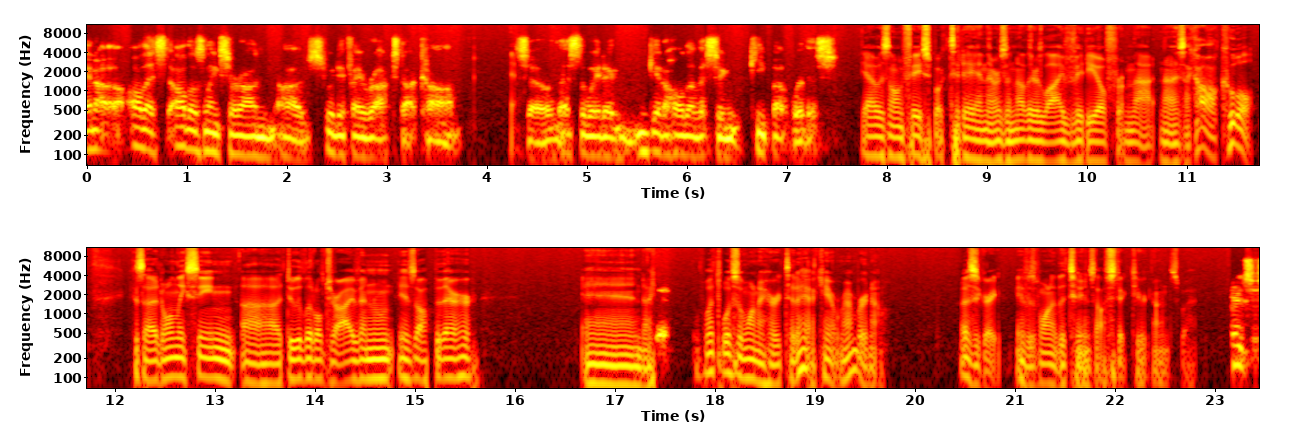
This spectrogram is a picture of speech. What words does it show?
and uh, all that's all those links are on uh, sweetfarocks.com. So that's the way to get a hold of us and keep up with us. Yeah, I was on Facebook today, and there was another live video from that, and I was like, "Oh, cool," because I'd only seen uh, "Do a Little Driving" is up there, and I, what was the one I heard today? I can't remember now. That was great. It was one of the tunes off "Stick to Your Guns," but Prince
